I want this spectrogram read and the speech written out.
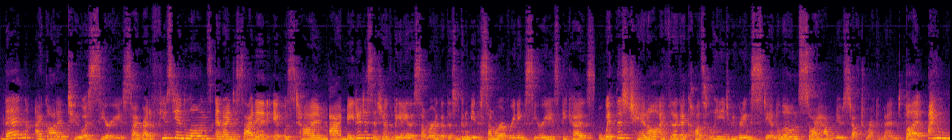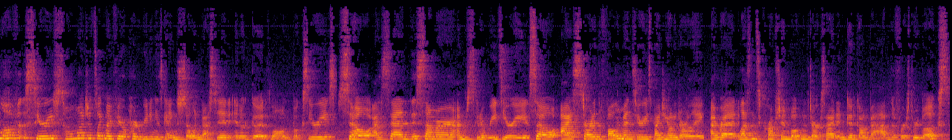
Then I got into a series. So I read a few standalones and I decided it was time. I made a decision at the beginning of the summer that this was gonna be the summer of reading series because with this channel, I feel like I constantly need to be reading standalones so I have new stuff to recommend. But I love series so much. It's like my favorite part of reading is getting so invested in a good long book series. So I said this summer, I'm just gonna read series. So I started the Fallen Men series by Giana Darling. I read Lessons Corruption, Welcome the Dark Side and Good Gone Bad, the first three books.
